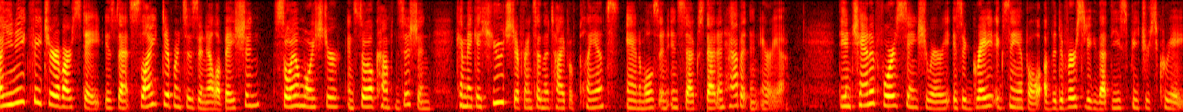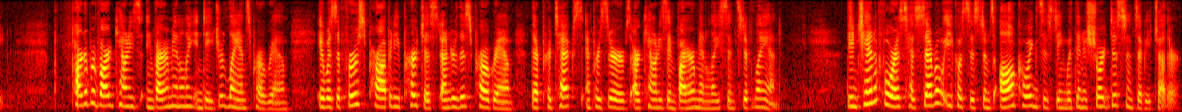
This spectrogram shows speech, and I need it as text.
A unique feature of our state is that slight differences in elevation, soil moisture, and soil composition can make a huge difference in the type of plants, animals, and insects that inhabit an area. The Enchanted Forest Sanctuary is a great example of the diversity that these features create. Part of Brevard County's Environmentally Endangered Lands Program, it was the first property purchased under this program that protects and preserves our county's environmentally sensitive land. The Enchanted Forest has several ecosystems all coexisting within a short distance of each other.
